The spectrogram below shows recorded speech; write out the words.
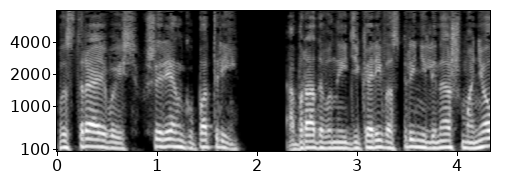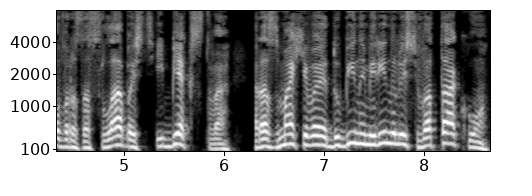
выстраиваясь в шеренгу по три. Обрадованные дикари восприняли наш маневр за слабость и бегство, размахивая дубинами ринулись в атаку,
